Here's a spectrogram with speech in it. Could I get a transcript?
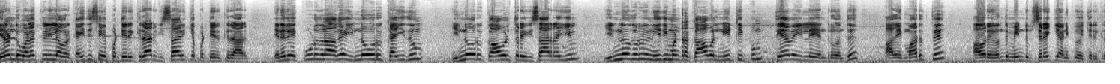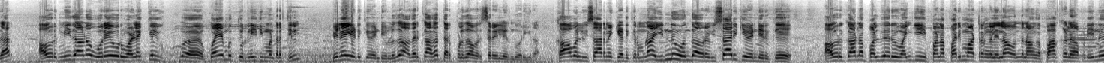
இரண்டு வழக்குகளில் அவர் கைது செய்யப்பட்டிருக்கிறார் விசாரிக்கப்பட்டிருக்கிறார். எனவே கூடுதலாக இன்னொரு கைதும் இன்னொரு காவல்துறை விசாரணையும் இன்னொரு நீதிமன்ற காவல் நீட்டிப்பும் தேவையில்லை என்று வந்து அதை மறுத்து அவரை வந்து மீண்டும் சிறைக்கு அனுப்பி வைத்திருக்கிறார். அவர் மீதான ஒரே ஒரு வழக்கில் கோயம்புத்தூர் நீதிமன்றத்தில் பிணை எடுக்க வேண்டியுள்ளது. அதற்காக தற்பொழுது அவர் சிறையில் இருந்து வருகிறார். காவல் விசாரணைக்கு எடுக்கிறோம்னா இன்னும் வந்து அவரை விசாரிக்க வேண்டியிருக்கு. அவருக்கான பல்வேறு வங்கி பண பரிமாற்றங்கள் எல்லாம் வந்து நாங்கள் பார்க்கணும் அப்படின்னு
